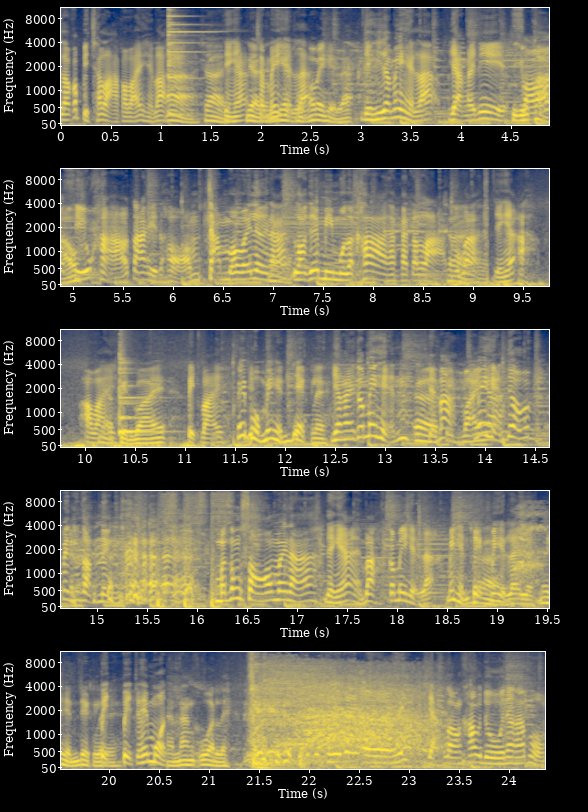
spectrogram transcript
เราก็ปิดฉลากเอาไว้เห็นป่ะอ่าใช่อย่างเงี้ยจะไม่เห็นผแล้วก็ไม่เห็นแล้ว อย่างนี้จะไม่เห็นละ อย่างไรนี่ซีอิ๊วซอขาวสซีอิ๊วขาวตาเห็ดหอมจำเอาไว้เลยนะ ใช่เราจะมีมูลค่าทางการตลาดใช่ ถูกป่ะอย่างเงี้ยอะ เอาไว้ เนี่ยปิดไว้ปิดไว้ เฮ้ยผมไม่เห็นเด็กเลย ยังไงก็ไม่เห็นเออเห็นป่ะปิดไว้อะ ไม่เห็นเดี๋ยวว่าเป็นอันดับหนึ่ง มันต้องซ้อมไว้นะ อย่างเงี้ยเห็นป่ะก็ไม่เห็นละไม่เห็นเด็กไม่เห็นอะไรเลย ไม่เห็นเด็กเลปิยดปิดให้หมด อะนั่งอ้วนเลย คือได้เออเฮ้ยอยากลองเข้าดูนะครับผม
